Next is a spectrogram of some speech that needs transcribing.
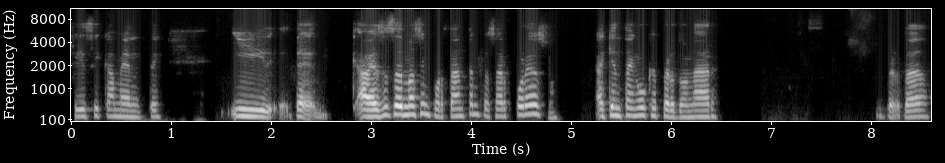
físicamente? Y de- a veces es más importante empezar por eso. ¿A quién tengo que perdonar? ¿Verdad?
